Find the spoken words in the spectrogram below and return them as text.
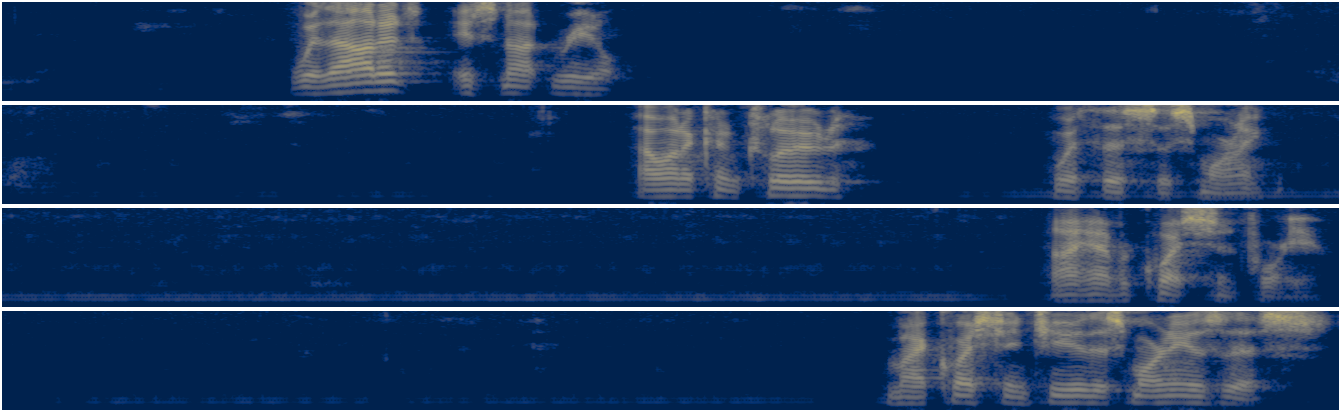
Without it, it's not real. I want to conclude with this this morning. I have a question for you. My question to you this morning is this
